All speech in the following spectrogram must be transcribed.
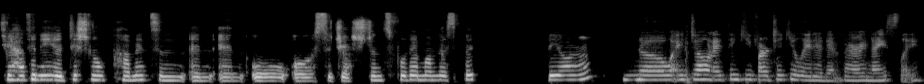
Do you have any additional comments and and and or or suggestions for them on this bit, Leora? No, I don't. I think you've articulated it very nicely.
